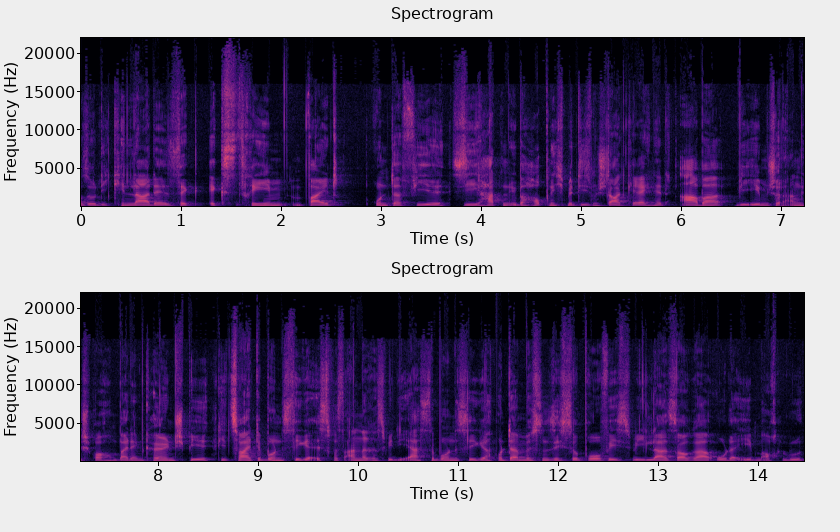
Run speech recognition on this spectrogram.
so die Kinnlade extrem weit runterfiel. Sie hatten überhaupt nicht mit diesem Start gerechnet, aber wie eben schon angesprochen bei dem Köln-Spiel, die zweite Bundesliga ist was anderes wie die erste Bundesliga und da müssen sich so Profis wie La Soga oder eben auch Lu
